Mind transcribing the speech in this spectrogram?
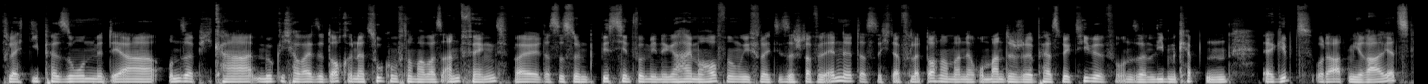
vielleicht die Person, mit der unser Picard möglicherweise doch in der Zukunft noch mal was anfängt, weil das ist so ein bisschen für mich eine geheime Hoffnung, wie vielleicht diese Staffel endet, dass sich da vielleicht doch noch mal eine romantische Perspektive für unseren lieben Captain ergibt oder Admiral jetzt.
